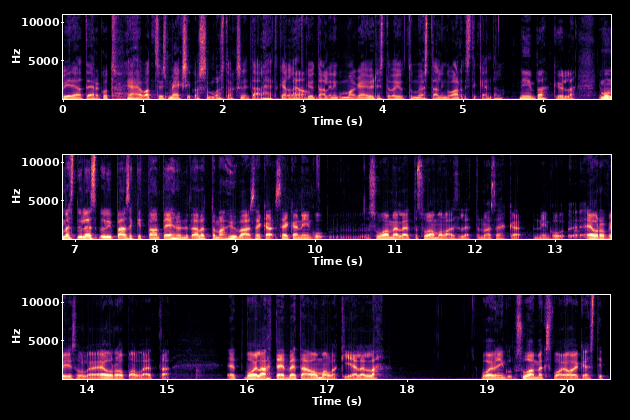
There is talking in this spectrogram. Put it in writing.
videoterkut, ja he ovat siis Meksikossa muistaakseni tällä hetkellä. Että kyllä tämä oli niin kuin makea yhdistävä juttu myös täällä niin kuin artistikentällä. Niinpä, kyllä. Ja mun mielestä yleensä, ylipäänsäkin tämä on tehnyt nyt älyttömän hyvää sekä, sekä niin kuin Suomelle että suomalaisille, että myös ehkä niin kuin Euroviisuille ja Euroopalle, että, että voi lähteä vetämään omalla kielellä. Voi, niin kuin, suomeksi voi oikeasti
